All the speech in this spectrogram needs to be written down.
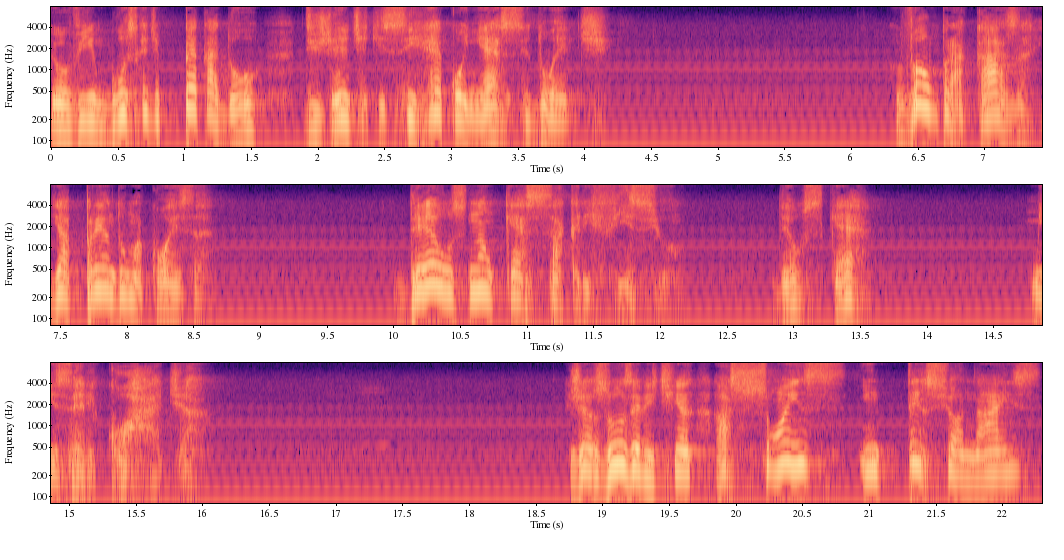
eu vim em busca de pecador, de gente que se reconhece doente. Vão para casa e aprendam uma coisa: Deus não quer sacrifício, Deus quer misericórdia. Jesus ele tinha ações intencionais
